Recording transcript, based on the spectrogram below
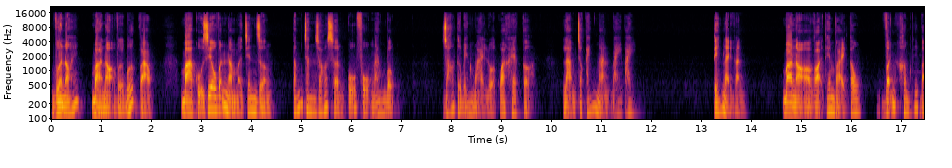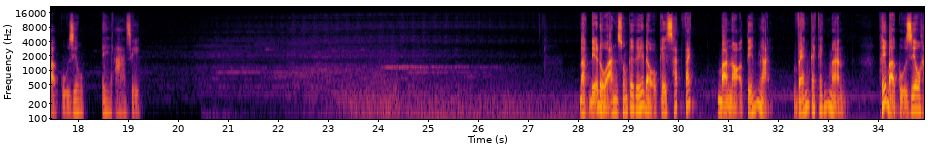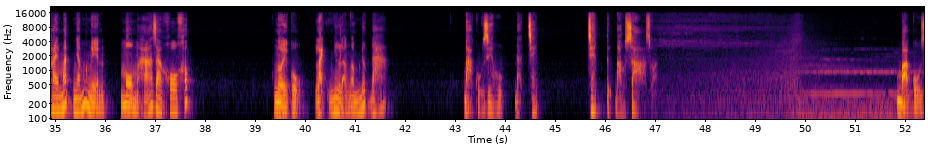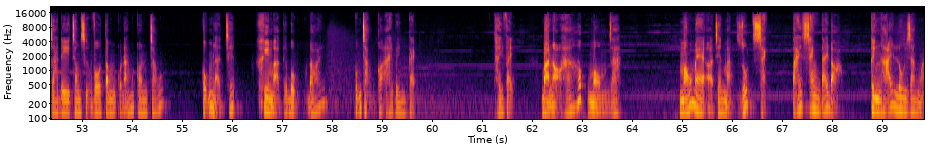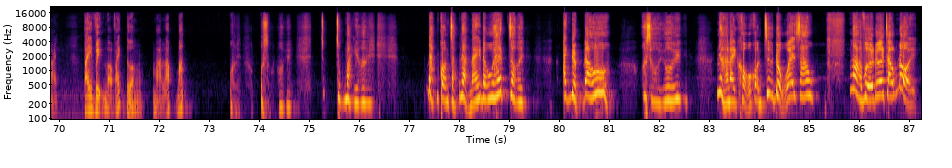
Vừa nói, bà nọ vừa bước vào. Bà cụ diêu vẫn nằm ở trên giường, tấm chăn gió sờn cũ phủ ngang bụng. Gió từ bên ngoài lùa qua khe cửa, làm cho cánh màn bay bay tiến lại gần. Bà nọ gọi thêm vài câu, vẫn không thấy bà cụ diêu ê a gì. Đặt đĩa đồ ăn xuống cái ghế đầu kê sát vách, bà nọ tiến lại, vén cái cánh màn. Thấy bà cụ diêu hai mắt nhắm nghiền, mồm há ra khô khốc. Người cụ lạnh như là ngâm nước đá bà cụ diêu đã chết. Chết từ bao giờ rồi? Bà cụ ra đi trong sự vô tâm của đám con cháu cũng là chết khi mà cái bụng đói cũng chẳng có ai bên cạnh. Thấy vậy, bà nọ há hốc mồm ra. Máu me ở trên mặt rút sạch, tái xanh tái đỏ, kinh hãi lôi ra ngoài, tay vịn vào vách tường mà lắp bắp ôi ôi ôi chúng, chúng mày ơi đám con cháu nhà này đâu hết rồi anh được đâu? Ôi trời ơi nhà này khổ còn chưa đủ hay sao? Mà vừa đưa cháu nội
